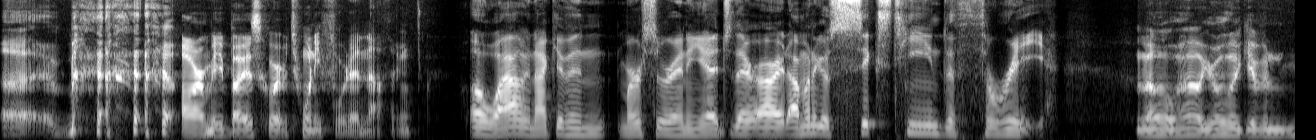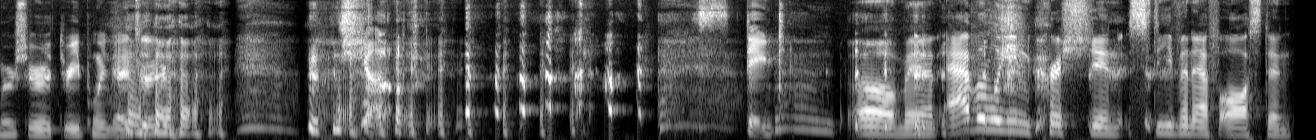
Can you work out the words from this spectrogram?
Army by a score of 24 to nothing. Oh wow, you're not giving Mercer any edge there. All right, I'm gonna go 16 to three. Oh, wow, you're only giving Mercer a three point edge there? Shut up. Stink. Oh man, Abilene Christian, Stephen F. Austin.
